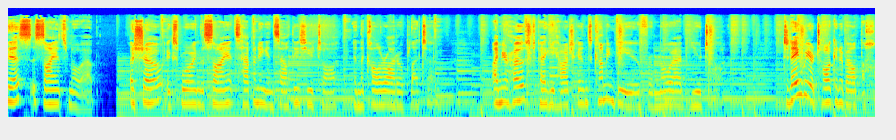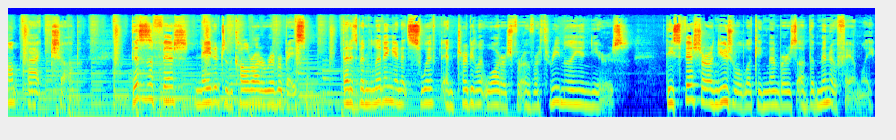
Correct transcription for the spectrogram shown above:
This is Science Moab, a show exploring the science happening in southeast Utah and the Colorado Plateau. I'm your host, Peggy Hodgkins, coming to you from Moab, Utah. Today we are talking about the humpback chub. This is a fish native to the Colorado River Basin that has been living in its swift and turbulent waters for over 3 million years. These fish are unusual looking members of the minnow family.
